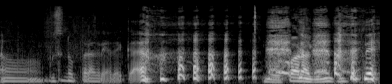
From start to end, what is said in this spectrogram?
어 무슨 오빠라 그래야 될까요? 뭐 오빠라기는 좀. 네.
